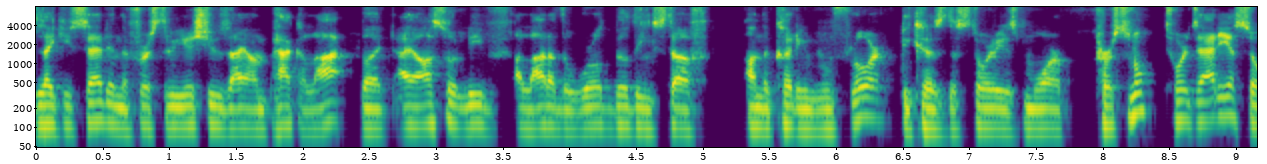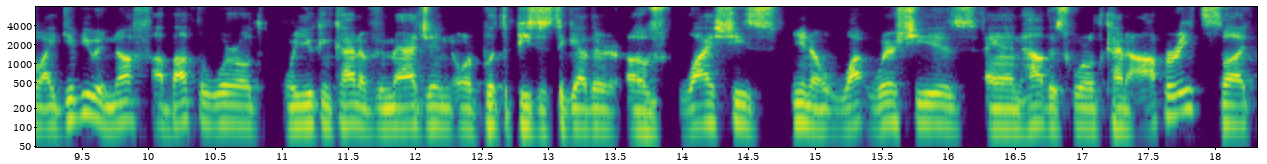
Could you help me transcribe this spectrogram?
like you said in the first three issues, I unpack a lot, but I also leave a lot of the world building stuff on the cutting room floor because the story is more personal towards Adaya. So I give you enough about the world where you can kind of imagine or put the pieces together of why she's, you know, what where she is and how this world kind of operates. But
